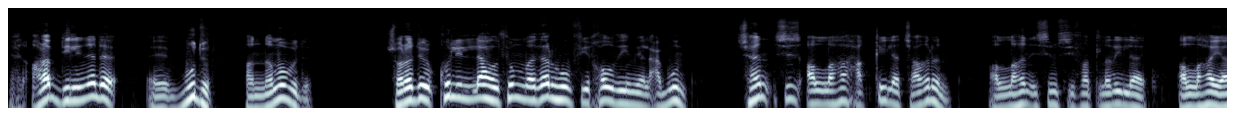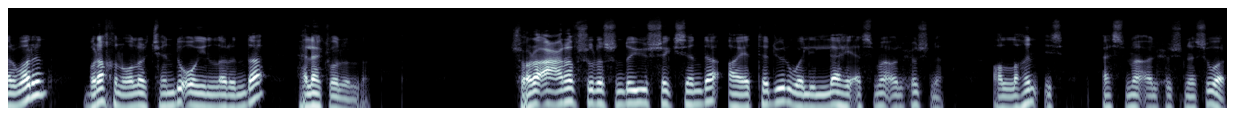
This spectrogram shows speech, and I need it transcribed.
Yani Arap diline de e, budur. Anlamı budur. Sonra diyor kulillahu thumma zerhum fi havzihim yel'abun. Sen siz Allah'ı hakkıyla çağırın. Allah'ın isim sıfatlarıyla Allah'a yarvarın. Bırakın onlar kendi oyunlarında helak olurlar. Sonra A'raf surasında 180'de ayette diyor velillahi esmaül husna. Allah'ın esmaül husnası var.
